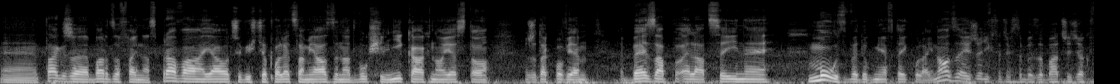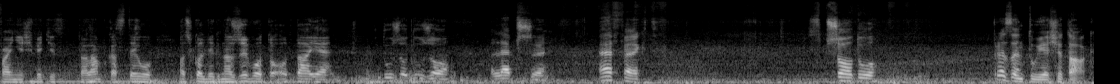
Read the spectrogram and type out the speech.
E, Także bardzo fajna sprawa. Ja oczywiście polecam jazdę na dwóch silnikach. No jest to, że tak powiem, bezapelacyjny mus według mnie w tej hulajnodze. Jeżeli chcecie sobie zobaczyć, jak fajnie świeci ta lampka z tyłu, aczkolwiek na żywo to oddaje dużo, dużo lepszy efekt. Z przodu prezentuje się tak.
